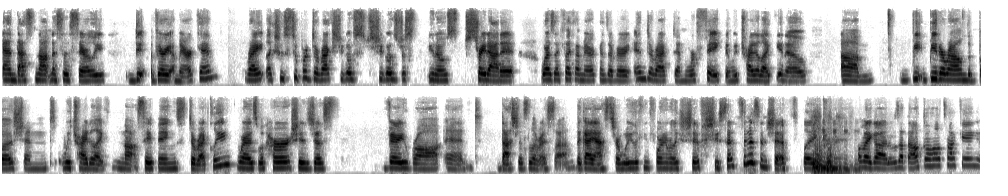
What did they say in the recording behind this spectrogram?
and that's not necessarily the very American, right? Like she's super direct. She goes she goes just you know straight at it. Whereas I feel like Americans are very indirect and we're fake and we try to like you know um, beat beat around the bush and we try to like not say things directly. Whereas with her, she's just very raw and that's just Larissa. The guy asked her, "What are you looking for in a relationship?" She said, "Citizenship." Like, oh my god, was that the alcohol talking?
